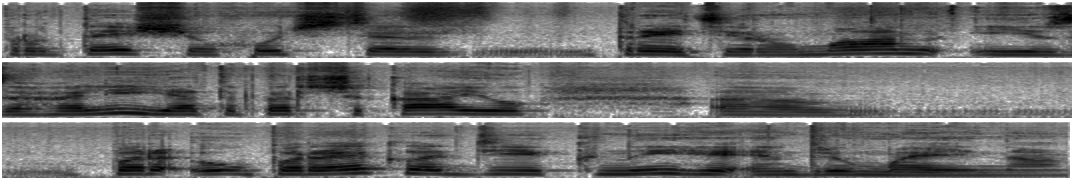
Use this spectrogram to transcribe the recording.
про те, що хочеться третій роман. І взагалі я тепер чекаю е, у перекладі книги Ендрю Мейна.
